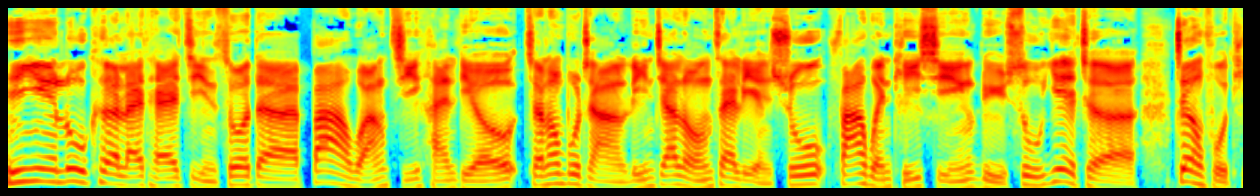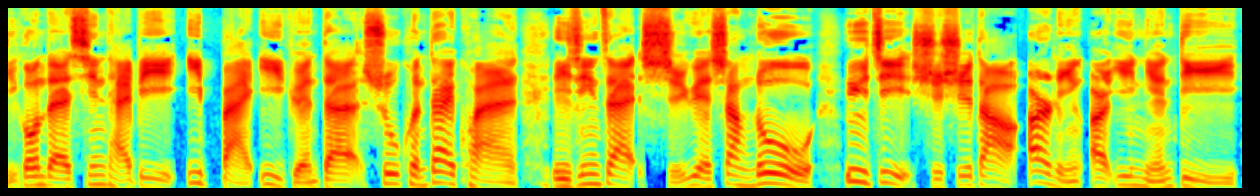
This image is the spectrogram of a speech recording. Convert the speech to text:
因应陆客来台紧缩的霸王级寒流，交通部长林佳龙在脸书发文提醒旅宿业者，政府提供的新台币一百亿元的纾困贷款已经在十月上路，预计实施到二零二一年底，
